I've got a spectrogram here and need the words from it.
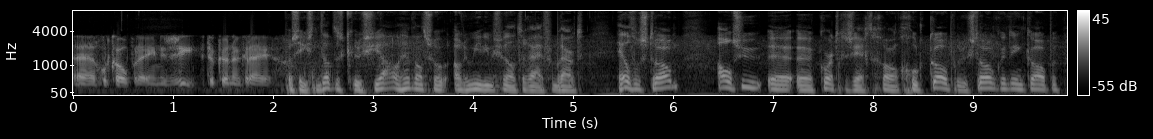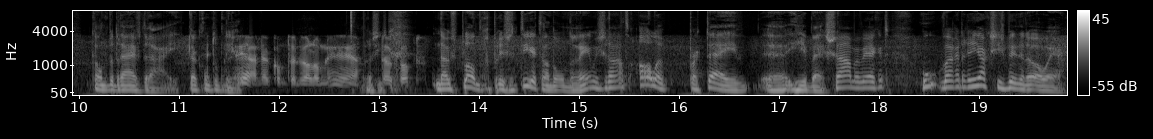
eh, goedkopere energie te kunnen krijgen. Precies, en dat is cruciaal, hè, want zo'n aluminiumsmelterij verbruikt heel veel stroom. Als u, eh, eh, kort gezegd, gewoon goedkoper uw stroom kunt inkopen... kan het bedrijf draaien. Daar komt het op neer. Ja, daar komt het wel op neer, ja. Dat klopt. Nou is het plan gepresenteerd aan de ondernemingsraad. Alle partijen hierbij samenwerkend. Hoe waren de reacties binnen de OR?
